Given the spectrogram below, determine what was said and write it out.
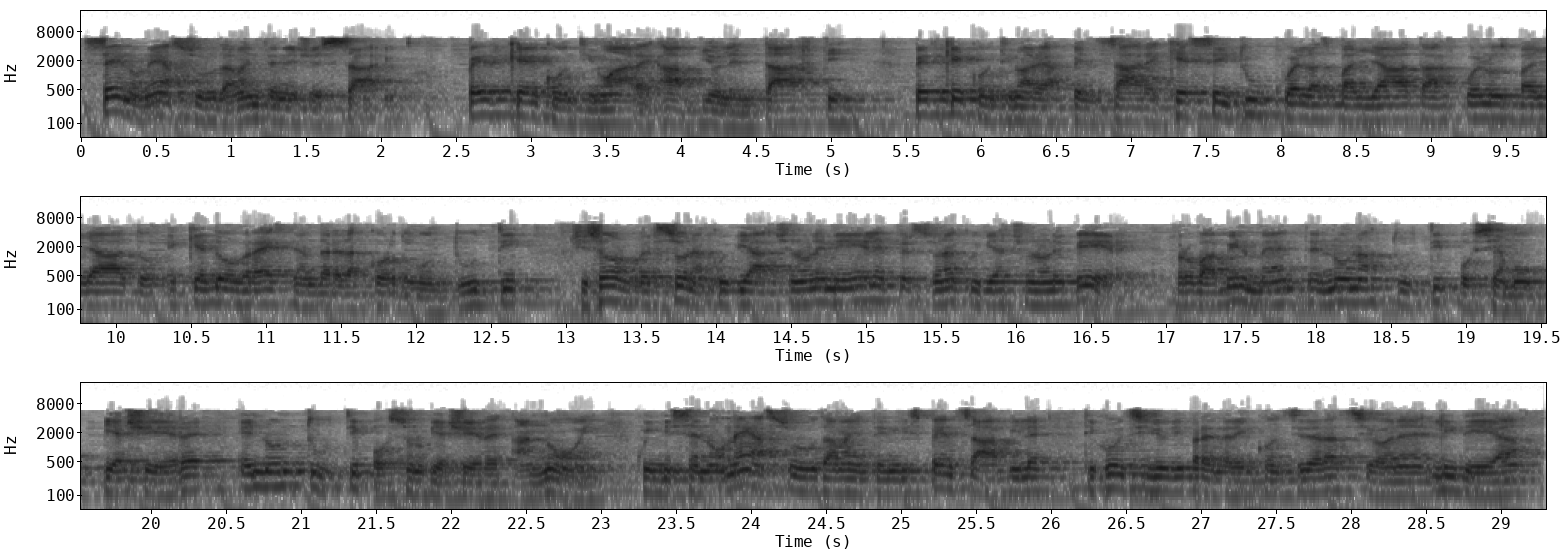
Se non è assolutamente necessario, perché continuare a violentarti? Perché continuare a pensare che sei tu quella sbagliata, quello sbagliato e che dovresti andare d'accordo con tutti? Ci sono persone a cui piacciono le mele e persone a cui piacciono le pere. Probabilmente non a tutti possiamo piacere e non tutti possono piacere a noi. Quindi se non è assolutamente indispensabile ti consiglio di prendere in considerazione l'idea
